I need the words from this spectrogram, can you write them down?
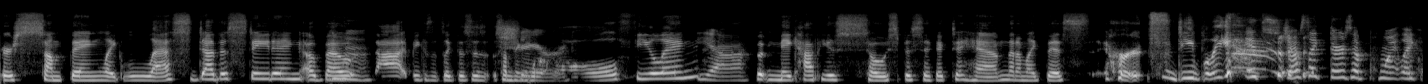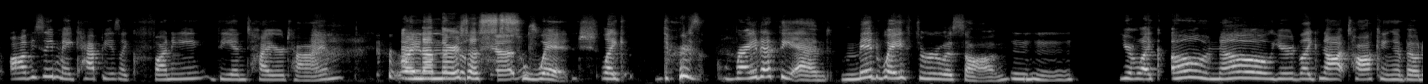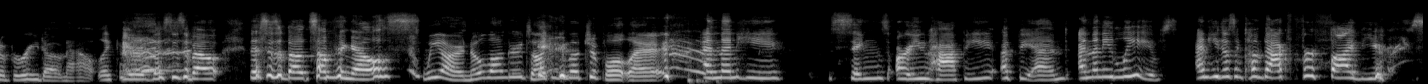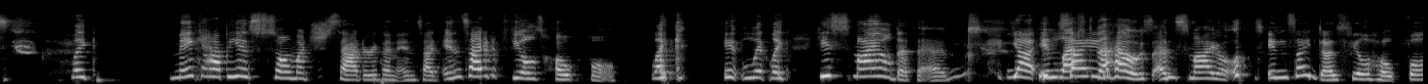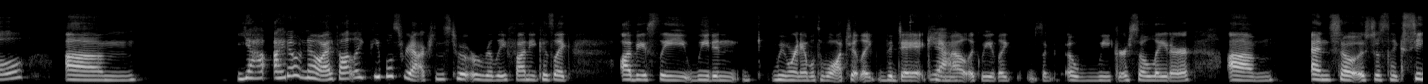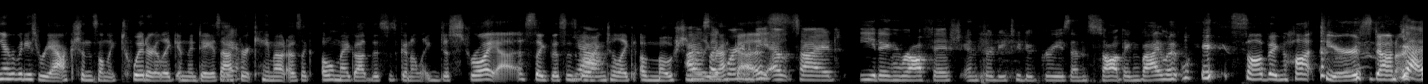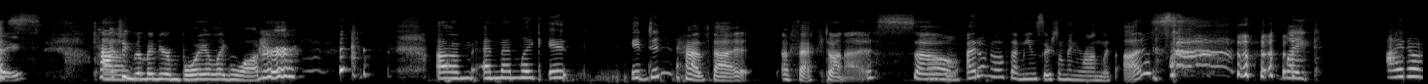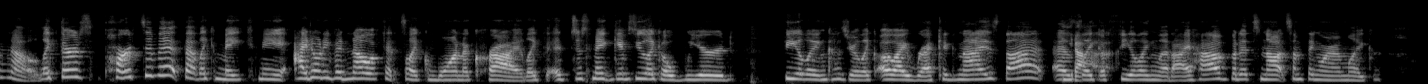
there's something like less devastating about Mhm. that because it's like this is something we're all feeling Yeah. but make happy is so specific to him that I'm like this hurts deeply. It's just like there's a point like obviously Make Happy is like funny the entire time. Right and then there's until a end. switch. Like there's right at the end, midway through a song, Mhm. You're like, "Oh no, you're like not talking about a burrito now. Like you're this is about this is about something else." We are no longer talking about Chipotle. And then he sings "Are You Happy?" at the end, and then he leaves and he doesn't come back for 5 years. like Make Happy is so much sadder than Inside. Inside feels hopeful. Like it lit like he smiled at the end. yeah, He inside left the house and smiled. inside does feel hopeful. Um yeah, I don't know. I thought like people's reactions to it were really funny cuz like obviously we didn't we weren't able to watch it like the day it came Yeah. out like we like it was like a week or so later. Um and so it was just like seeing everybody's reactions on like Twitter like in the days Yeah. after it came out I was like, "Oh my god, this is going to like destroy us. Like this is Yeah. going to like emotionally I was like, we're gonna be outside eating raw fish in 32 degrees and sobbing violently. sobbing hot tears down our face. Catching Um, them in your boiling water. Um, and then like it, it didn't have that effect on us. So No. I don't know if that means there's something wrong with us. like I don't know. Like there's parts of it that like make me I don't even know if it's like want to cry. Like it just make gives you like a weird feeling cuz you're like, "Oh, I recognize that as like a feeling that I have, but it's not something where I'm like,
